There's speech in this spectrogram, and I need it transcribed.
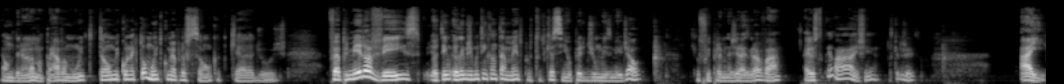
É um drama, apanhava muito, então me conectou muito com a minha profissão, que, é a de hoje. Foi a primeira vez, eu, tenho, eu lembro de muito encantamento por tudo, que assim, eu perdi um mês e meio de aula, eu fui pra Minas Gerais gravar, aí eu estudei lá, enfim, daquele jeito. Aí,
